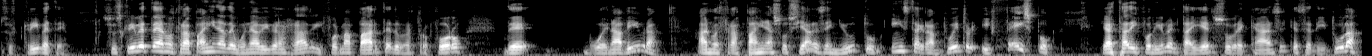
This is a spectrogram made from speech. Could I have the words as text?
suscríbete. Suscríbete a nuestra página de Buena Vibra Radio y forma parte de nuestro foro de Buena Vibra. A nuestras páginas sociales en YouTube, Instagram, Twitter y Facebook. Ya está disponible el taller sobre cáncer que se titula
